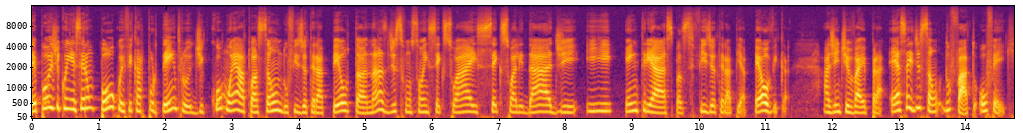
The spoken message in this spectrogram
Depois de conhecer um pouco e ficar por dentro de como é a atuação do fisioterapeuta nas disfunções sexuais, sexualidade e, entre aspas, fisioterapia pélvica, a gente vai para essa edição do Fato ou Fake.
